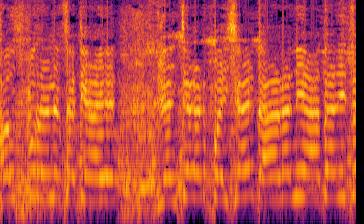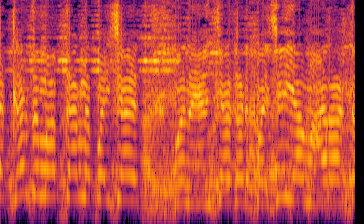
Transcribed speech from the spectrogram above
हाऊस पुरवण्यासाठी आहेत. यांच्याकडे पैसे आहेत. अडाणी अदानीचं कर्ज माफ करायला पैसे आहेत. पण यांच्याकडे पैसे या महाराष्ट्र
